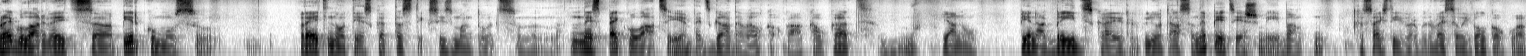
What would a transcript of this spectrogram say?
regulāri veids pirkumus, rēķinoties, ka tas tiks izmantots ne spekulācijai pēc gada vēl kaut kā, kaut kādā. Ja nu pienāk brīdis, ka ir ļoti asa nepieciešamība, kas saistīta ar veselību, vēl kaut ko,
